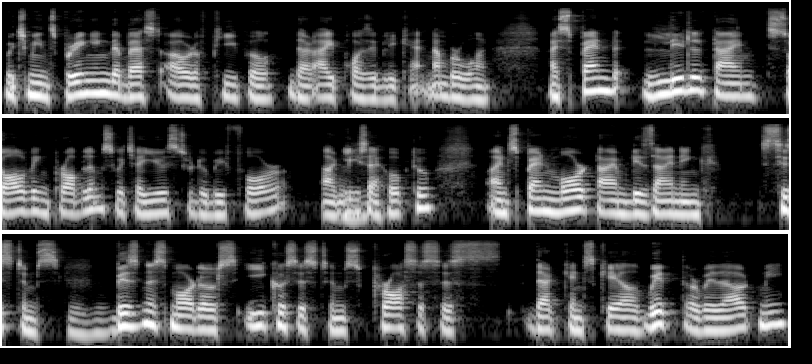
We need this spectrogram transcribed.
which means bringing the best out of people that I possibly can. Number one, I spend little time solving problems, which I used to do before, at mm-hmm. least I hope to, and spend more time designing systems, mm-hmm. business models, ecosystems, processes that can scale with or without me.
